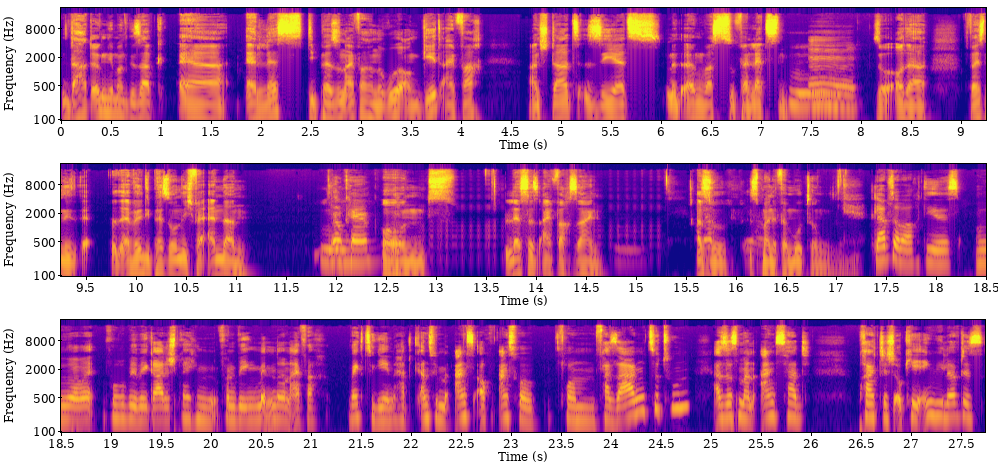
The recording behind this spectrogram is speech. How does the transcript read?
da hat irgendjemand gesagt, er, er lässt die Person einfach in Ruhe und geht einfach, anstatt sie jetzt mit irgendwas zu verletzen. Mhm. Hm. So, oder ich weiß nicht, er will die Person nicht verändern. Okay. und lässt es einfach sein. Also ist meine Vermutung. Glaubst du aber auch dieses, worüber, worüber wir gerade sprechen, von wegen mittendrin einfach wegzugehen, hat ganz viel mit Angst, auch Angst vor, vom Versagen zu tun. Also, dass man Angst hat, praktisch, okay, irgendwie läuft es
